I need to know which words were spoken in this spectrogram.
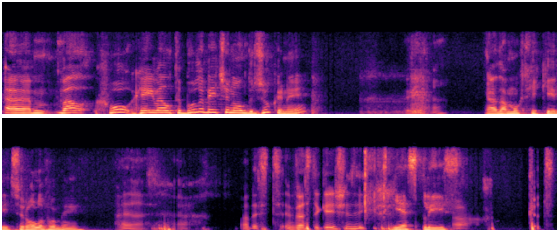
Ehm, wel, gewoon, jij wilt de boel een beetje onderzoeken, hè? Ja. Ja, dan mocht je een keer iets rollen voor mij. Ah, ja, ja. Wat is het? Investigation zeker? Yes, please. Ah. Kut.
